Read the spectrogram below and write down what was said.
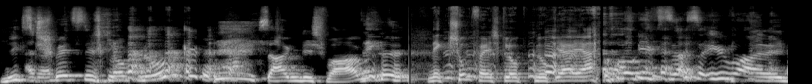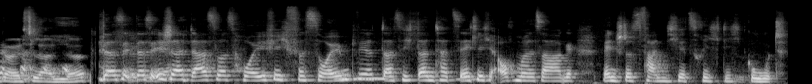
Nichts also, geschwätzt, ich glaub genug, sagen die Schwaben. Nicht geschumpfe, ich glaub genug, ja, ja. Wo gibt's das überall in Deutschland, ne? Das, das ist ja das, was häufig versäumt wird, dass ich dann tatsächlich auch mal sage, Mensch, das fand ich jetzt richtig gut.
